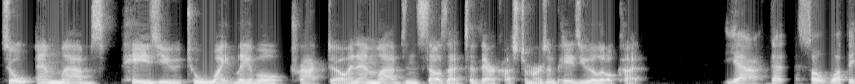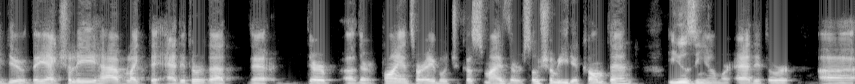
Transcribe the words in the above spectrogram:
So M Labs pays you to white label Trakto, and M Labs and sells that to their customers and pays you a little cut. Yeah, that. So what they do, they actually have like the editor that their their uh, their clients are able to customize their social media content using our editor, uh,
